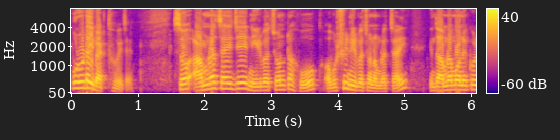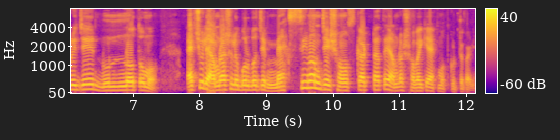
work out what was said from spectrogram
পুরোটাই ব্যর্থ হয়ে যায়। সো আমরা চাই যে নির্বাচনটা হোক, অবশ্যই নির্বাচন আমরা চাই, কিন্তু আমরা মনে করি যে ন্যূনতম। অ্যাকচুয়ালি আমরা আসলে বলব যে ম্যাক্সিমাম যে সংস্কারটাতে আমরা সবাইকে একমত করতে পারি।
